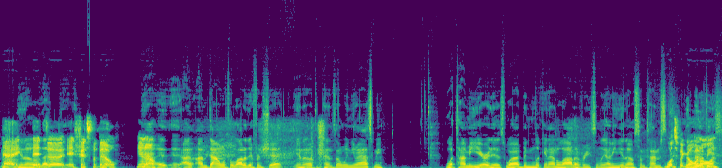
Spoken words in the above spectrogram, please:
Yeah, hey, You know, it that- uh, it fits the bill. You yeah, know, it, it, I, I'm down with a lot of different shit. You know, it depends on when you ask me. What time of year it is? What I've been looking at a lot of recently. I mean, you know, sometimes What's been going on? movies,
